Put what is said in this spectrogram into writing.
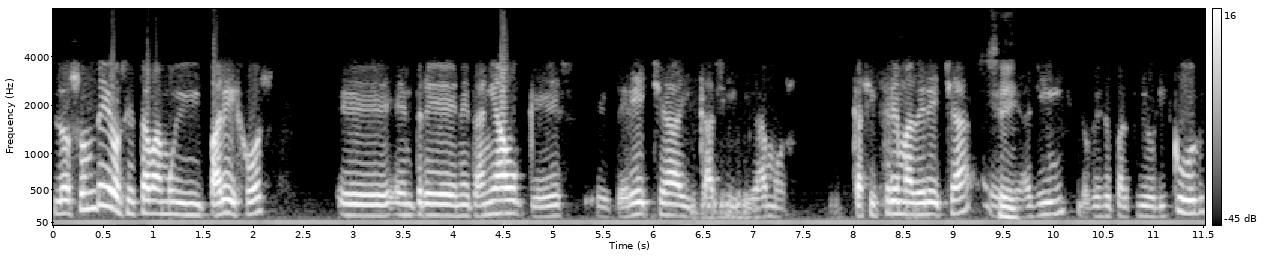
los sondeos estaban muy parejos eh, entre Netanyahu, que es eh, derecha y casi, digamos, casi extrema derecha, eh, Sí. allí, lo que es el partido Likud,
